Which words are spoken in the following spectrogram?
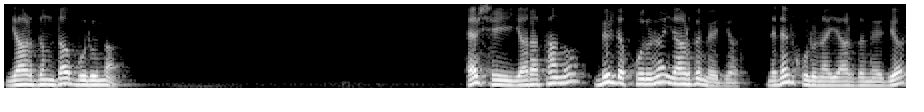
yardımda bulunan. Her şeyi yaratan o, bir de kuluna yardım ediyor. Neden kuluna yardım ediyor?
